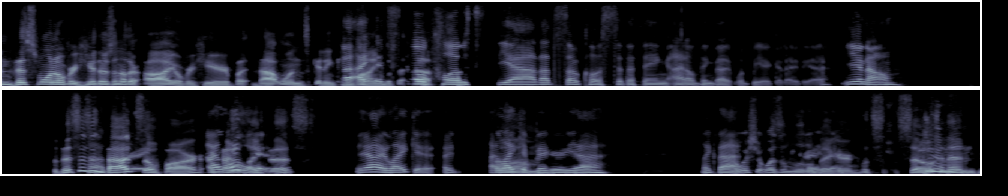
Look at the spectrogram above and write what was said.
And this one over here, there's another I over here, but that one's getting But I combined with it's the so F. close. Yeah, that's so close to the thing. I don't think that would be a good idea. You know? But this isn't That's bad great. so far. I I kinda like like this. Yeah, I like it. I I like it Um bigger, yeah. Like that. I wish it was a little right there. bigger. Let's so and then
